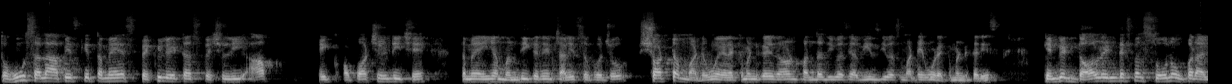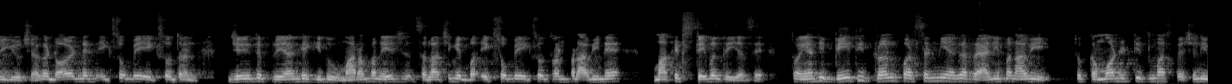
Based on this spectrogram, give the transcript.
તો હું સલાહ આપીશ કે તમે સ્પેક્યુલેટર સ્પેશિયલી આ એક ઓપોર્ચ્યુનિટી છે તમે અહીંયા મંદી કરીને ચાલી શકો છો. શોર્ટ ટર્મ માટે હું રેકમેન્ડ કરીશ, અરાઉન્ડ પંદર દિવસ યા વીસ દિવસ માટે હું રેકમેન્ડ કરીશ. કેમ કે ડોલર ઇન્ડેક્સ પણ સોનો ઉપર આવી ગયું છે. અગર ડોલર ઇન્ડેક્સ એકસો બે, એકસો ત્રણ, જે રીતે પ્રિયાંકે કીધું, મારા પણ એ જ સલાહ છે કે એકસો બે, એકસો ત્રણ પર આવીને માર્કેટ સ્ટેબલ થઈ જશે. તો અહીંયાથી બેથી ત્રણ પર્સન્ટની અગર રેલી પણ આવી તો કમોડિટીઝમાં સ્પેશિયલી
